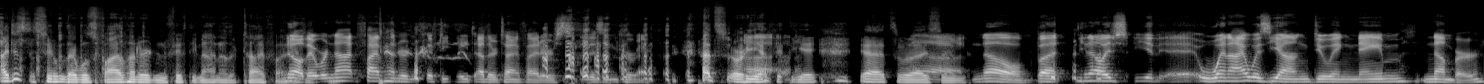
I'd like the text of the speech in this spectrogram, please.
I just assumed there was 559 other TIE fighters. No, there were not 558 other TIE fighters. That is incorrect. That's or yeah, Uh, 58. Yeah, that's what I Uh, assumed. no, but you know, it's it, when I was young, doing name number,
